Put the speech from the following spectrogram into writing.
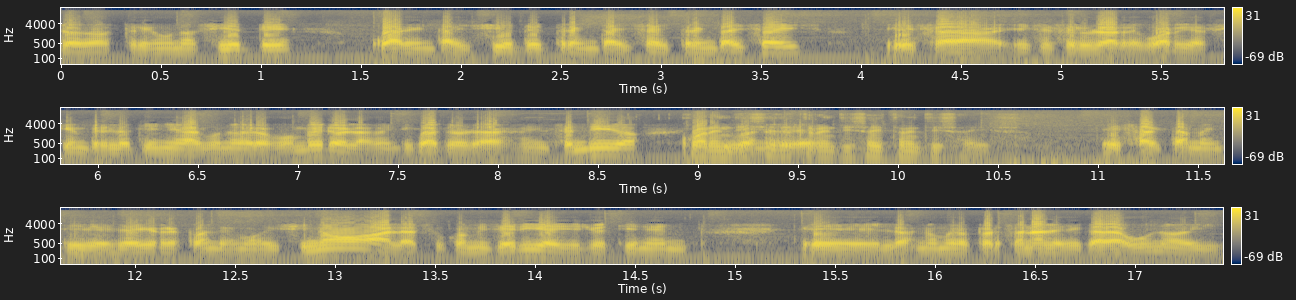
02317 47 36 36 esa, ese celular de guardia siempre lo tiene alguno de los bomberos, las 24 horas encendido. 47, 36, 36. Exactamente, y desde ahí respondemos. Y si no, a la subcomisaría y ellos tienen eh, los números personales de cada uno y,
